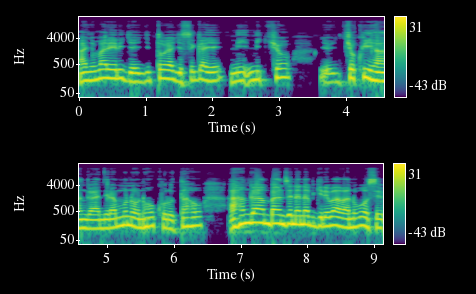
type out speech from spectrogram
hanyuma rero igihe gitoya gisigaye ni ni cyo cyo kwihanganiramo noneho kurutaho. Ahangaha mbanze nanabwire ba bantu bose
